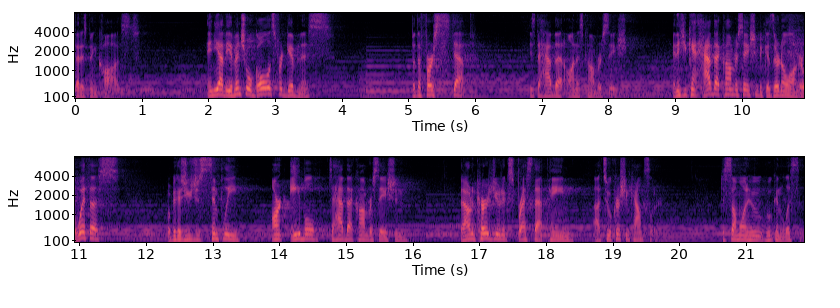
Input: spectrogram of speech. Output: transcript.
that has been caused. And yeah, the eventual goal is forgiveness, but the first step is to have that honest conversation. And if you can't have that conversation because they're no longer with us, or because you just simply aren't able to have that conversation, then I would encourage you to express that pain uh, to a Christian counselor, to someone who, who can listen.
